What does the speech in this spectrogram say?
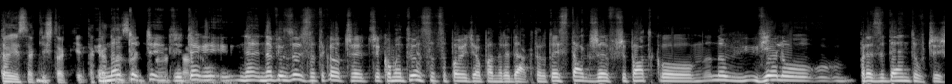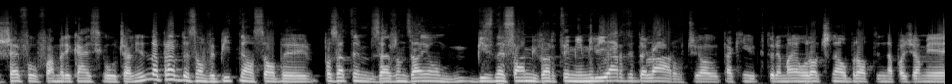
to jest jakieś takie, taka No, ty, ty, tak, nawiązując do tego, czy, czy komentując to, co powiedział pan redaktor, to jest tak, że w przypadku no, no wielu prezydentów czy szefów amerykańskich uczelni no, naprawdę są wybitne osoby, poza tym zarządzają biznesami wartymi miliardy dolarów, czy takie, które mają roczne obroty na poziomie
